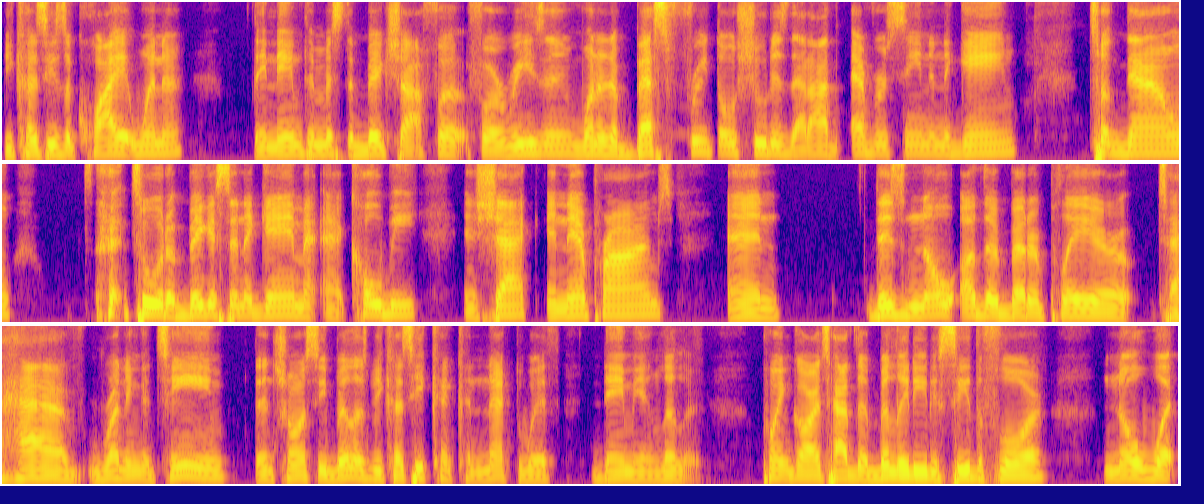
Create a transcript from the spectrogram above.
because he's a quiet winner. They named him Mr. Big Shot for, for a reason. One of the best free throw shooters that I've ever seen in the game. Took down two of the biggest in the game at, at Kobe and Shaq in their primes. And there's no other better player to have running a team than Chauncey Billups because he can connect with Damian Lillard. Point guards have the ability to see the floor, know what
